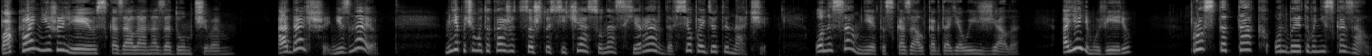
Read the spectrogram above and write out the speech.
«Пока не жалею», — сказала она задумчиво. «А дальше? Не знаю. Мне почему-то кажется, что сейчас у нас с Херардо все пойдет иначе. Он и сам мне это сказал, когда я уезжала. А я ему верю. Просто так он бы этого не сказал.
